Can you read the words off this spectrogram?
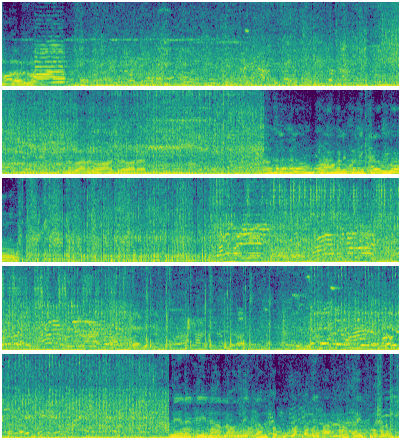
மாணவர்கள் பாருங்க வானத்தில் வர. Hello hello. நாங்கள் இப்போ நிற்கிறோம் மேலே டிஎன்ஆரில் வந்து நிற்கிறோம் குக்கிங் பண்ணுறது பாருங்கள் டைப் உங்களுக்கு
